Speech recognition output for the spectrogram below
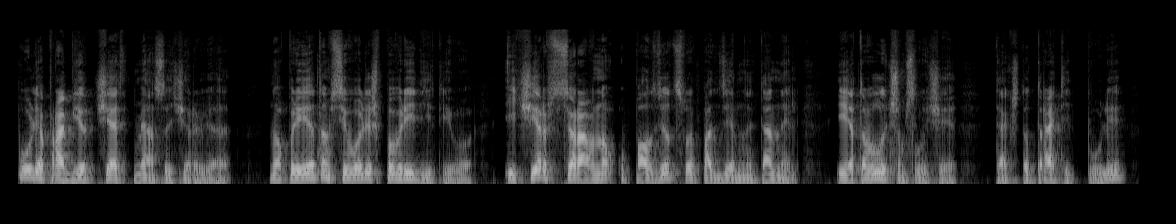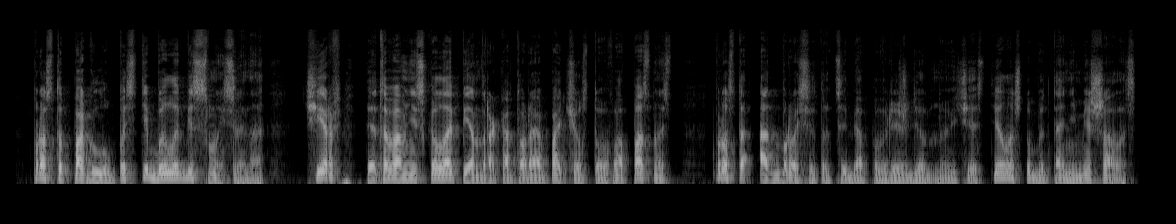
Пуля пробьет часть мяса червя, но при этом всего лишь повредит его, и червь все равно уползет в свой подземный тоннель, и это в лучшем случае. Так что тратить пули просто по глупости было бессмысленно. Червь — это вам не скалопендра, которая, почувствовав опасность, просто отбросит от себя поврежденную часть тела, чтобы та не мешалась,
